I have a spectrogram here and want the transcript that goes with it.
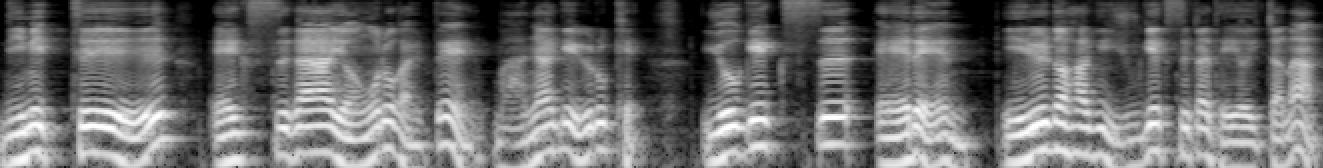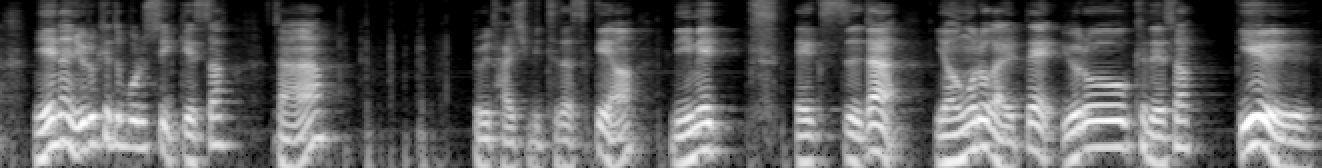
리미트 x가 0으로 갈 때 만약에 이렇게 6x ln 1 더하기 6x가 되어 있잖아. 얘는 이렇게도 볼 수 있겠어? 자 여기 다시 밑에다 쓸게요. 리미트 x가 0으로 갈 때 이렇게 돼서 1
